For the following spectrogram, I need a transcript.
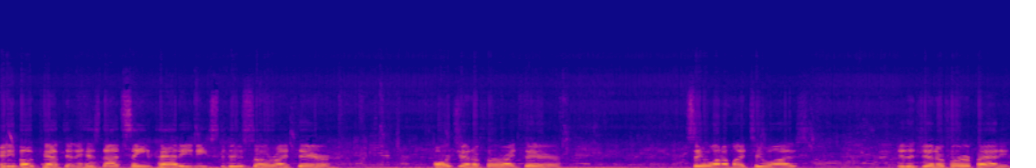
Any boat captain that has not seen Patty needs to do so right there. Or Jennifer right there. See one of my two wives. Either Jennifer or Patty.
